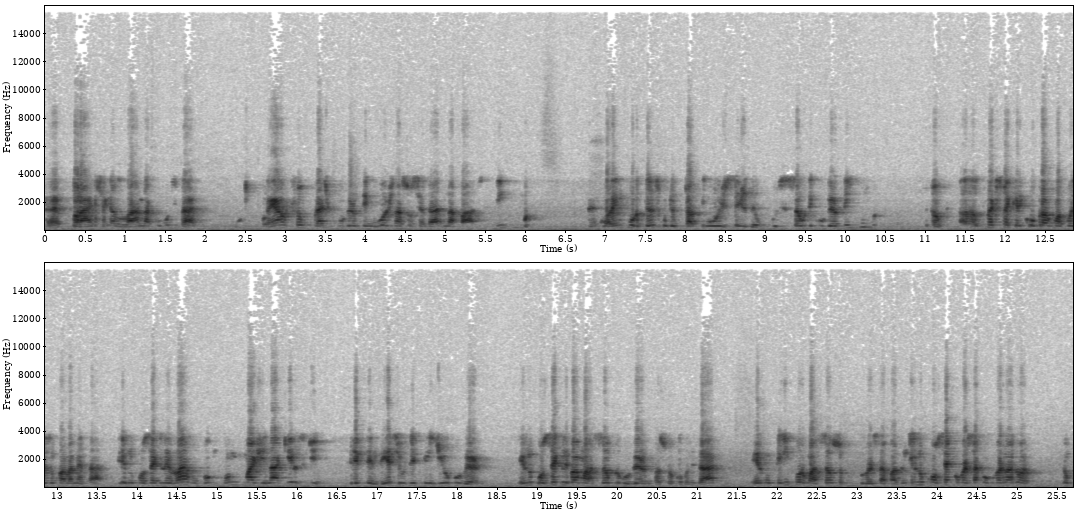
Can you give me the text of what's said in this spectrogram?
é, prática lá na comunidade. Qual é a ação prática que o governo tem hoje na sociedade, na base? Nenhuma. Qual é a importância que o deputado tem hoje, seja de oposição ou de governo? Nenhuma. Então, ah, como é que você vai querer comprar alguma coisa no parlamentar? Ele não consegue levar, vamos, vamos imaginar aqueles que defendessem ou defendiam o governo. Ele não consegue levar uma ação para o governo, para a sua comunidade, ele não tem informação sobre o que o governo está fazendo, ele não consegue conversar com o governador. Então,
